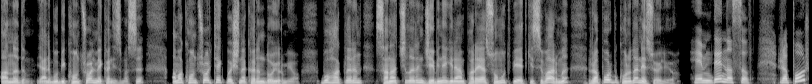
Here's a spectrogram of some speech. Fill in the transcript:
Anladım. Yani bu bir kontrol mekanizması ama kontrol tek başına karın doyurmuyor. Bu hakların sanatçıların cebine giren paraya somut bir etkisi var mı? Rapor bu konuda ne söylüyor? Hem de nasıl? Rapor,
